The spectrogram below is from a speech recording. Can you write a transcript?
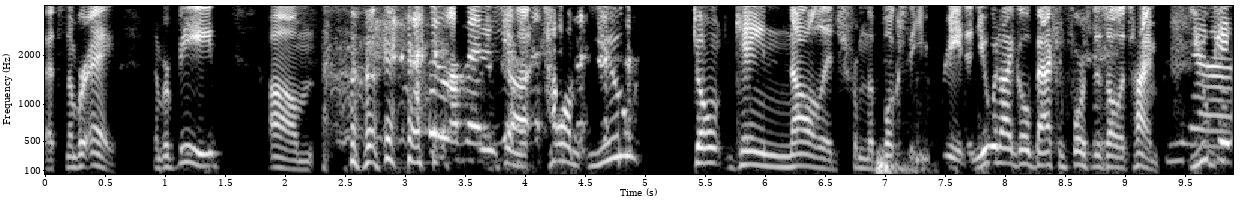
That's number A. Number B, um, I love it. Yeah. uh, Tom, you don't gain knowledge from the books that you read, and you and I go back and forth this all the time. You get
